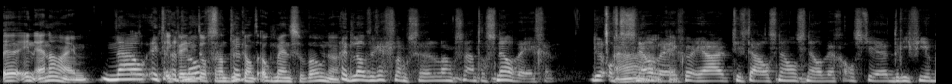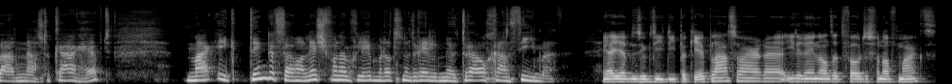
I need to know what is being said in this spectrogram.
Uh, in Anaheim. Nou, het, Ik het weet loopt, niet of er aan die het, kant ook mensen wonen. Het loopt recht langs, eh, langs een aantal snelwegen. De, of de Ah, snelwegen, ja, het is daar al snel een snelweg als je drie, vier banen naast elkaar hebt. Maar ik denk dat ze daar wel een lesje van hebben geleerd, maar dat ze het redelijk neutraal gaan themen. Ja, je hebt natuurlijk die, die parkeerplaats waar eh, iedereen altijd foto's vanaf maakt.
